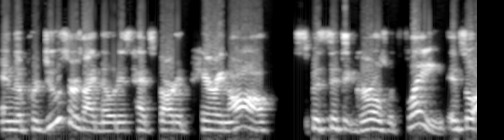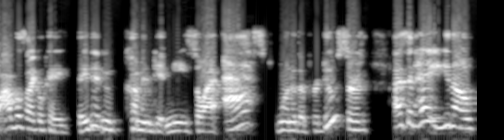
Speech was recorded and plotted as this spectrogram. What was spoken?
and the producers I noticed had started pairing off specific girls with Flav. And so I was like, okay, they didn't come and get me. So I asked one of the producers, I said, hey, you know,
